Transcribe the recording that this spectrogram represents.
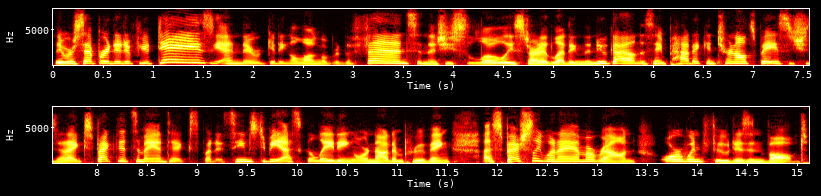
They were separated a few days, and they were getting along over the fence, and then she slowly started letting the new guy in the same paddock and turnout space. And she said, "I expected some antics, but it seems to be escalating or not improving." especially when I am around or when food is involved.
